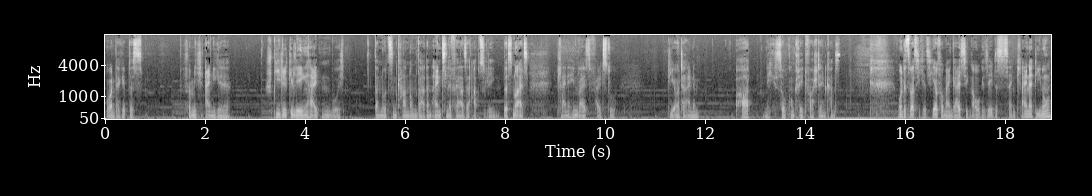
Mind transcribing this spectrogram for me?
Und da gibt es für mich einige Spiegelgelegenheiten, wo ich dann nutzen kann, um da dann einzelne Verse abzulegen. Das nur als kleiner Hinweis, falls du dir unter einem Ort nicht so konkret vorstellen kannst. Und das, was ich jetzt hier vor meinem geistigen Auge sehe, das ist ein kleiner Dino,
